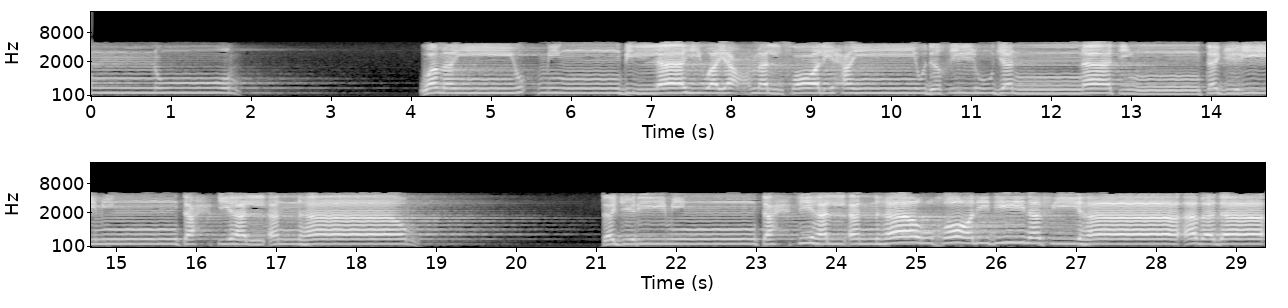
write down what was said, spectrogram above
ومن يؤمن بالله ويعمل صالحا يدخله جنات تجري من تحتها الأنهار تجري من تحتها الأنهار خالدين فيها أبدا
